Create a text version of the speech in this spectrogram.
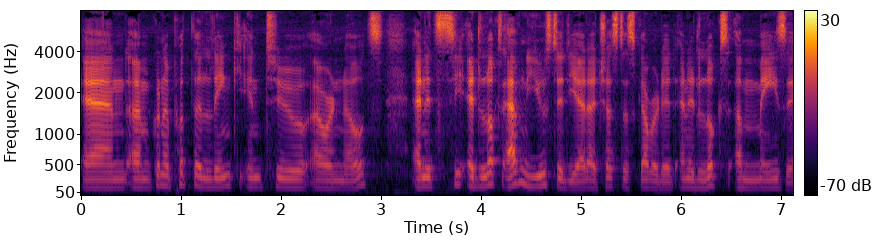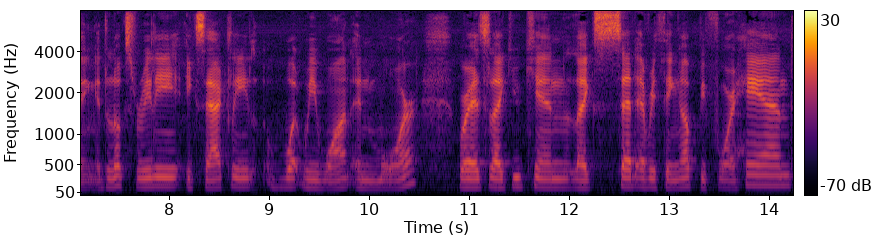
and I'm gonna put the link into our notes. And it's it looks I haven't used it yet. I just discovered it, and it looks amazing. It looks really exactly what we want and more. Where it's like you can like set everything up beforehand,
